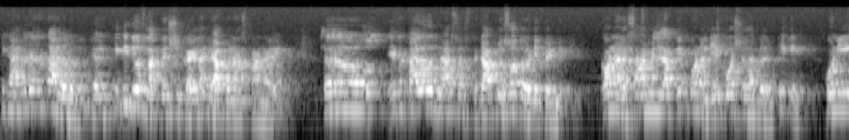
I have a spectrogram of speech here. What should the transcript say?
ठीक आहे? आता त्याचा कालावधी. त्याला किती दिवस लागते शिकायला हे आपण आज पाहणार आहे. तर एक याचा कालावधी असं असतं की आपलं स्वतःवर डिपेंड आहे. कोणाला सहा महिने लागतील कोणाला एक वर्ष लागेल ठीक आहे. कोणी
